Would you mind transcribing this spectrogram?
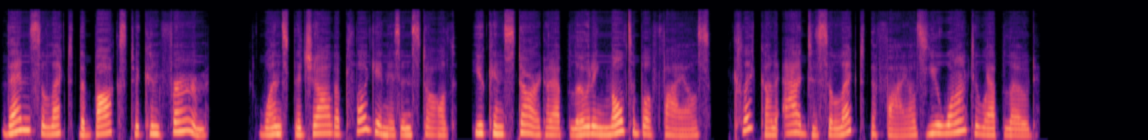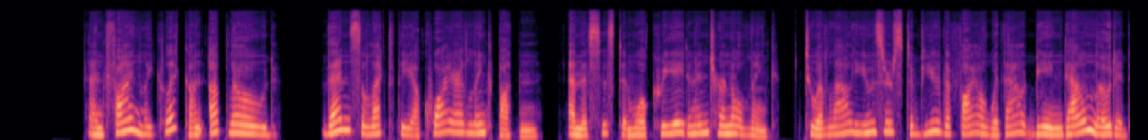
then select the box to confirm. Once the Java plugin is installed, you can start uploading multiple files. Click on Add to select the files you want to upload. And finally click on Upload. Then select the Acquire Link button, and the system will create an internal link to allow users to view the file without being downloaded.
